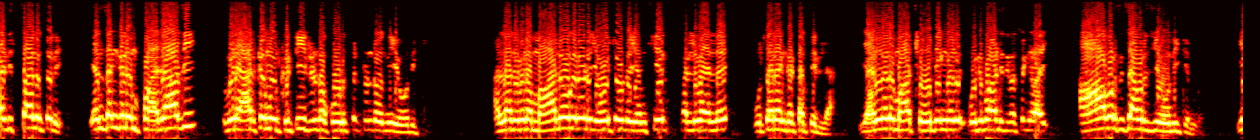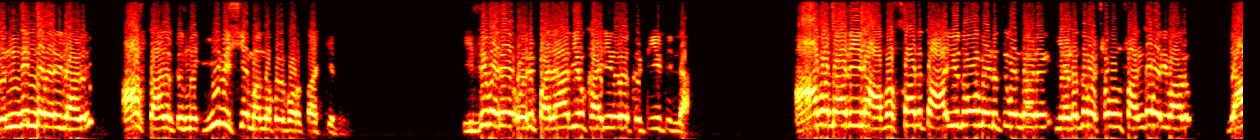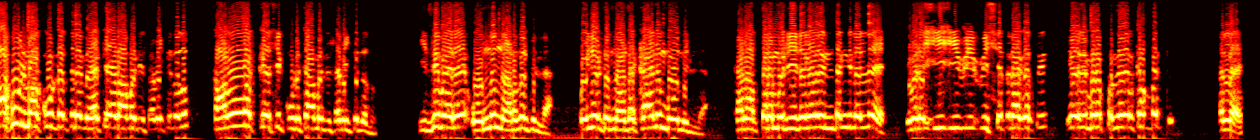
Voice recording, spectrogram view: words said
അടിസ്ഥാനത്തിൽ എന്തെങ്കിലും പരാതി ഇവിടെ ആർക്കെങ്കിലും കിട്ടിയിട്ടുണ്ടോ കൊടുത്തിട്ടുണ്ടോ എന്ന് ചോദിക്കും. അല്ലാതെ ഇവിടെ മാലോകരോട് ചോദിച്ചോണ്ട് എം സി പല്ലുവാലിന് ഉത്തരം കിട്ടത്തില്ല. ഞങ്ങളും ആ ചോദ്യങ്ങൾ ഒരുപാട് ദിവസങ്ങളായി ആവർത്തിച്ച് ആവർത്തിച്ച് ചോദിക്കുന്നു. എന്തിന്റെ പേരിലാണ് ആ സ്ഥാനത്ത് നിന്ന് ഈ വിഷയം വന്നപ്പോൾ പുറത്താക്കിയത്? ഇതുവരെ ഒരു പരാതിയോ കാര്യങ്ങളോ കിട്ടിയിട്ടില്ല. ആവനാടിയിലെ അവസാനത്തെ ആയുധവും എടുത്തുകൊണ്ടാണ് ഇടതുപക്ഷവും സംഘപരിവാറും രാഹുൽ മാക്കൂട്ടത്തിനെ വേട്ടയാടാൻ വേണ്ടി ശ്രമിക്കുന്നതും കള്ളക്കേശി കൊടുക്കാൻ വേണ്ടി ശ്രമിക്കുന്നതും ഇതുവരെ ഒന്നും നടന്നിട്ടില്ല. ഇനിയിട്ട് നടക്കാനും പോകുന്നില്ല. കാരണം അത്തരം ഒരു ഇരകൾ ഉണ്ടെങ്കിലല്ലേ ഇവിടെ ഈ ഈ വിഷയത്തിനകത്ത് ഇവരിവിടെ പ്രതികർക്കാൻ പറ്റും. അല്ലേ?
